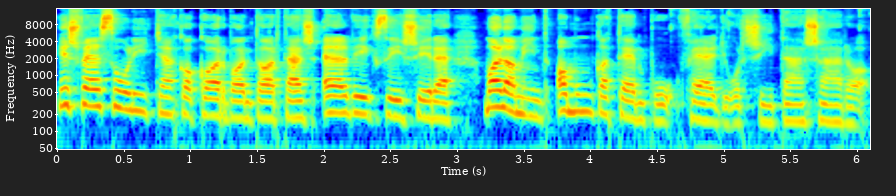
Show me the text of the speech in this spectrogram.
és felszólítják a karbantartás elvégzésére, valamint a munkatempó felgyorsítására.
